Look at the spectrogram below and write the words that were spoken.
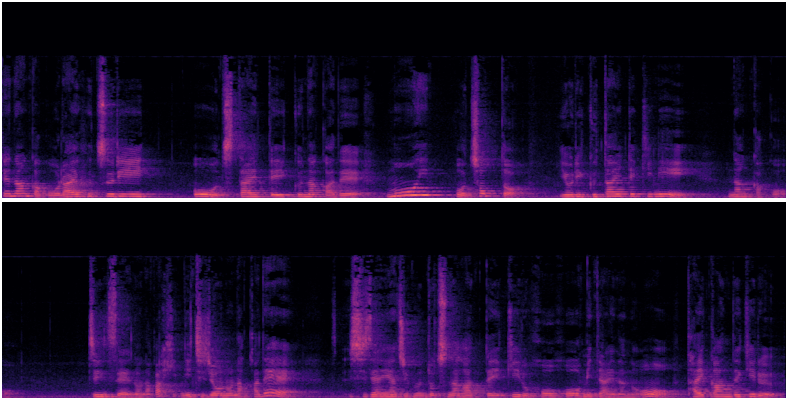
でなんかこうライフツリーを伝えていく中でもう一歩ちょっとより具体的になんかこう人生の中日常の中で自然や自分とつながって生きる方法みたいなのを体感できる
